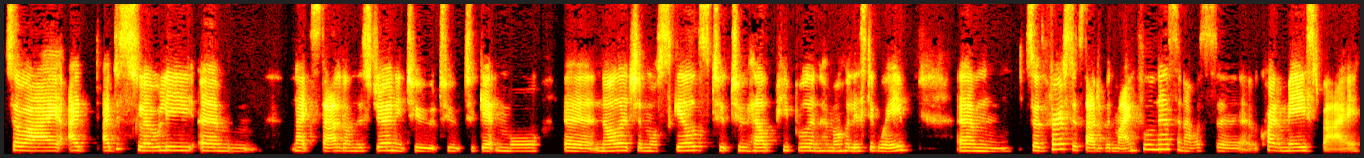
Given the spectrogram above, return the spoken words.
so I, I I just slowly um, like started on this journey to to to get more uh, knowledge and more skills to to help people in a more holistic way. Um, so the first it started with mindfulness, and I was uh, quite amazed by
